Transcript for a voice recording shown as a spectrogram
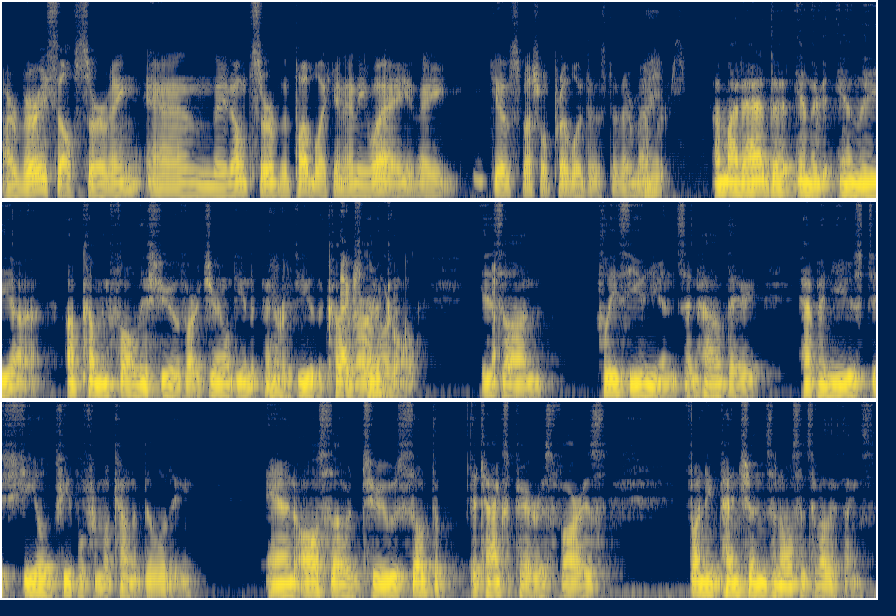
are very self-serving and they don't serve the public in any way. They give special privileges to their members. I might add that in the in the uh, upcoming fall issue of our journal, The Independent Review, the cover article, article. Is on police unions and how they have been used to shield people from accountability, and also to soak the, the taxpayer as far as funding pensions and all sorts of other things,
